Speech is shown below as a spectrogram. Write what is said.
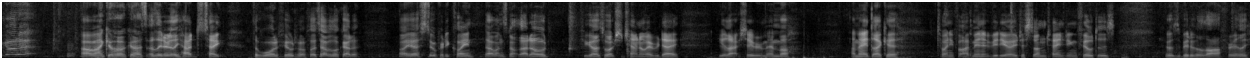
got it! Oh my god, guys. I literally had to take the water filter off. Let's have a look at it. Oh yeah, still pretty clean. That one's not that old. If you guys watch the channel every day, you'll actually remember. I made like a 25 minute video just on changing filters. It was a bit of a laugh really.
